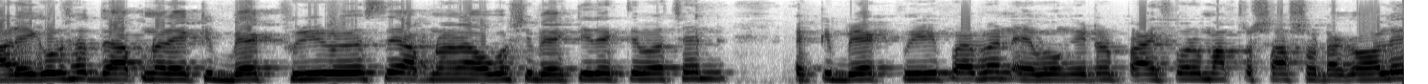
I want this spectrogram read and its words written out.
আর এগুলোর সাথে আপনার একটি ব্যাগ ফ্রি রয়েছে। আপনারা অবশ্যই ব্যাগটি দেখতে পাচ্ছেন। একটি ব্যাগ ফ্রি পাবেন এবং এটার প্রাইস পড়ে মাত্র সাতশো টাকা হলে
